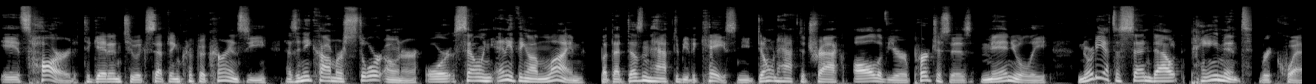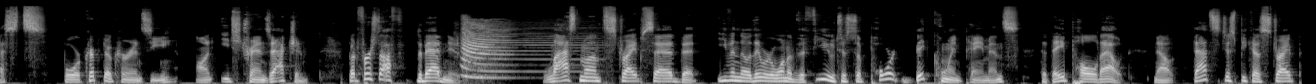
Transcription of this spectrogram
it's hard to get into accepting cryptocurrency as an e-commerce store owner or selling anything online, but that doesn't have to be the case, and you don't have to track all of your purchases manually, nor do you have to send out payment requests for cryptocurrency on each transaction. But first off, the bad news. Last month, Stripe said that even though they were one of the few to support Bitcoin payments, that they pulled out. Now, that's just because Stripe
